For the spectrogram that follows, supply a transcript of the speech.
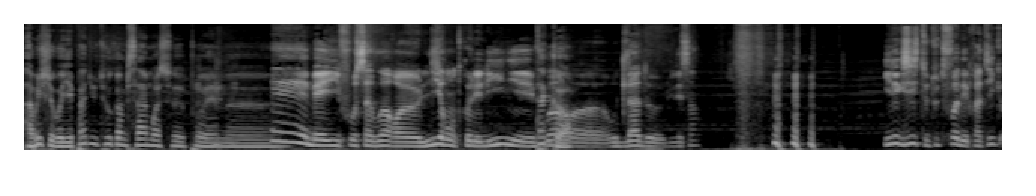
Ah oui, je le voyais pas du tout comme ça, moi, ce poème. euh. Eh, mais il faut savoir euh, lire entre les lignes et D'accord. voir euh, au-delà de- du dessin. il existe toutefois des pratiques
